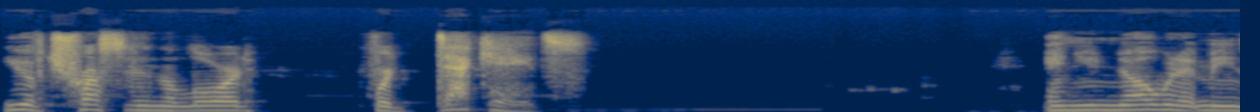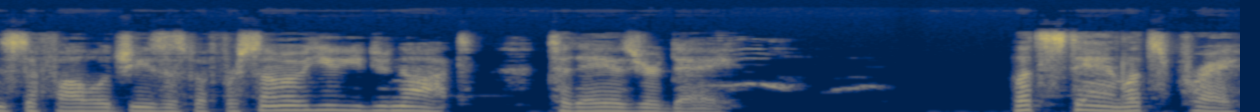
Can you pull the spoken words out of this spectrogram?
You have trusted in the Lord for decades. And you know what it means to follow Jesus, but for some of you, you do not. Today is your day. Let's stand, let's pray.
